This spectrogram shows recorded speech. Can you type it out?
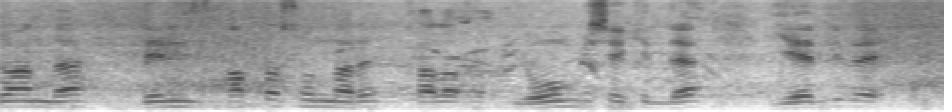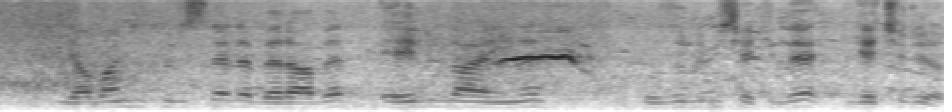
Şu anda deniz hafta sonları yoğun bir şekilde yerli ve yabancı turistlerle beraber Eylül ayını huzurlu bir şekilde geçiriyor.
